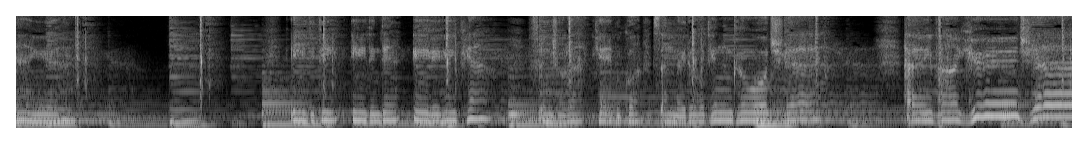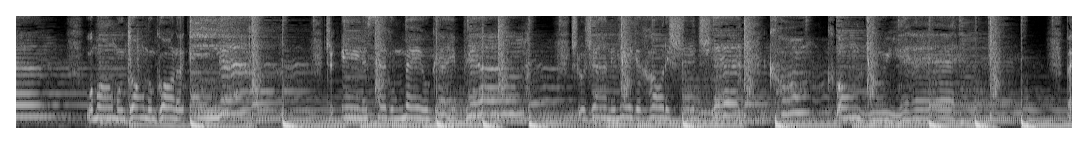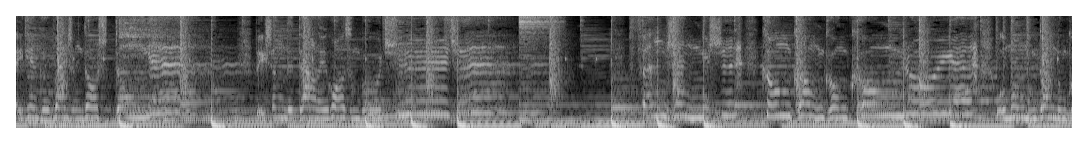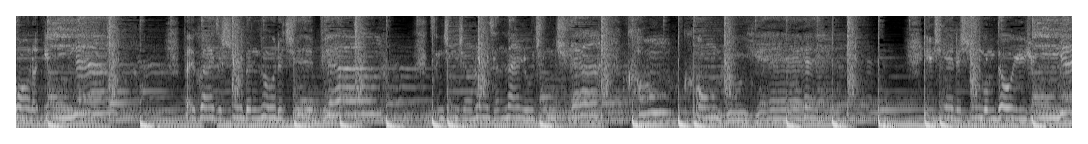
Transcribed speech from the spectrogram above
一滴滴，一点点，一页一篇，分手了也不过三百多天，可我却害怕遇见。我懵懵懂懂过了一年，这一年似乎没有改变。守着你离开后的世界空空如也，白天和晚上都是冬夜，悲伤的到来我从不拒绝，反正是空空空空如也。我懵懵懂懂过了一年，徘徊在石板路的街边，曾经笑容灿烂，如今却空空如也。一切的星光都已陨灭，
